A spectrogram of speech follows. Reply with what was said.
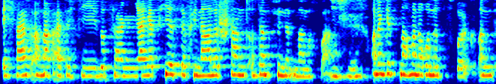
ich weiß auch noch, als ich die sozusagen, ja, jetzt hier ist der finale Stand und dann findet man noch was. Mhm. Und dann geht's noch mal eine Runde zurück. Und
